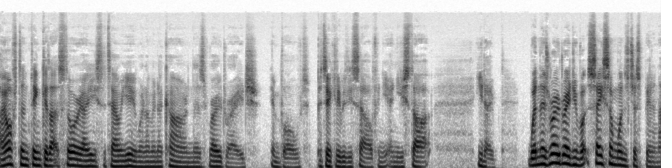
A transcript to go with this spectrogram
I often think of that story I used to tell you when I'm in a car and there's road rage involved, particularly with yourself, and you, and you start, you know, when there's road rage involved. Say someone's just been an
